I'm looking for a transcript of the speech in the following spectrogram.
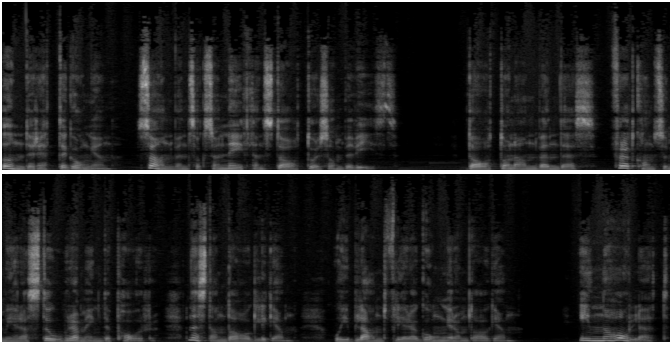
Under rättegången så används också Nathans dator som bevis. Datorn användes för att konsumera stora mängder porr nästan dagligen och ibland flera gånger om dagen. Innehållet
